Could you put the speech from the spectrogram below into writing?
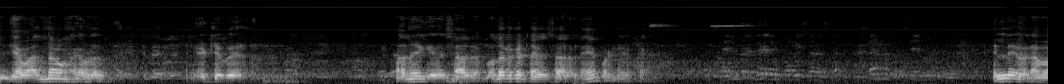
இங்கே வந்தவங்க எவ்வளோ எட்டு பேர். வந்து இங்கே விசாரணை முதற்கட்ட விசாரணையை பண்ணியிருக்கேன் இல்லை நம்ம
